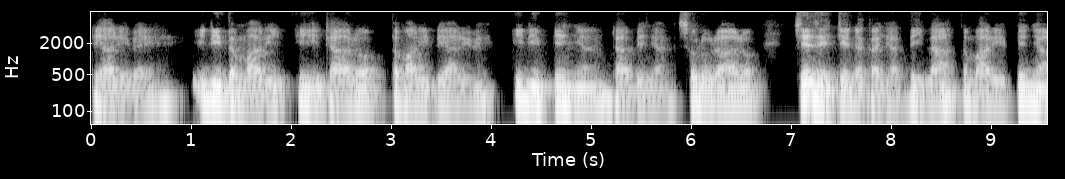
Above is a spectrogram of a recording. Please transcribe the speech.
တရားတွေပဲဣတိတမာရိအေဒါတော့တမာရိတရားတွေပဲ ဣတိပညာဒါပညာဆိုလိုတာကတော့ကျင့်စဉ်ကျင့်တဲ့အခါကျသီလသမารိပညာ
